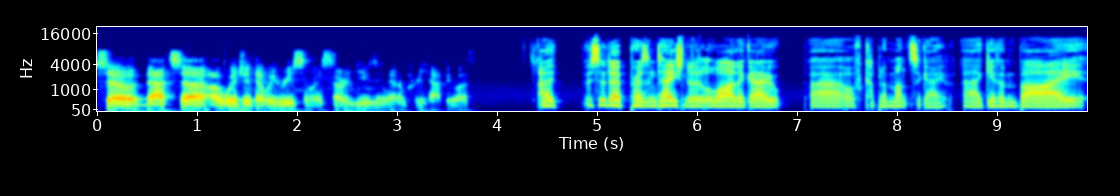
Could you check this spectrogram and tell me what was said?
So that's a, a widget that we recently started using that I'm pretty happy with. I was at a presentation a little while ago uh, or a couple of months ago, uh, given by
